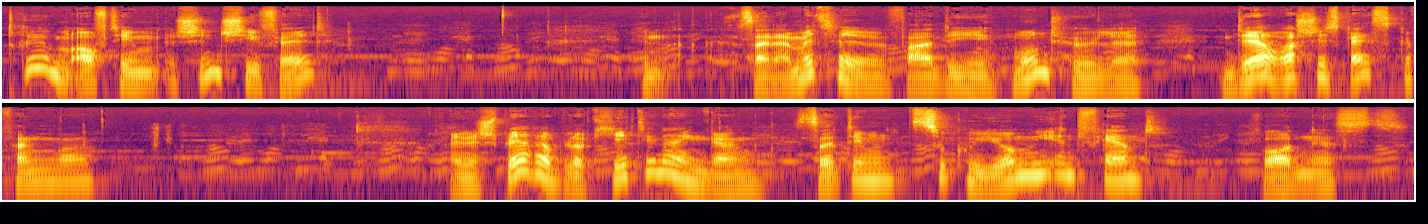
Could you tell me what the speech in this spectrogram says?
Drüben auf dem Shinshi-Feld? In seiner Mitte war die Mondhöhle, in der Orochis Geist gefangen war. Eine Sperre blockiert den Eingang, seitdem Tsukuyomi entfernt worden ist.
